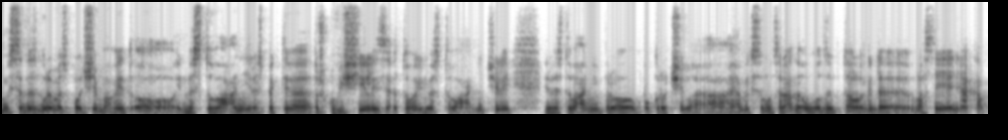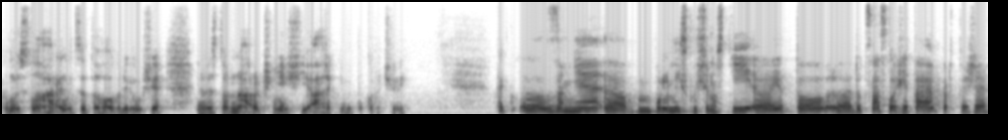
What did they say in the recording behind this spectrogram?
my se dnes budeme společně bavit o investování, respektive trošku vyšší lize toho investování, čili investování pro pokročilé. A já bych se moc rád na úvod zeptal, kde vlastně je nějaká pomyslná hranice toho, kdy už je investor náročnější a řekněme pokročilý. Tak eh, za mě, eh, podle mých zkušeností, eh, je to docela složité, protože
